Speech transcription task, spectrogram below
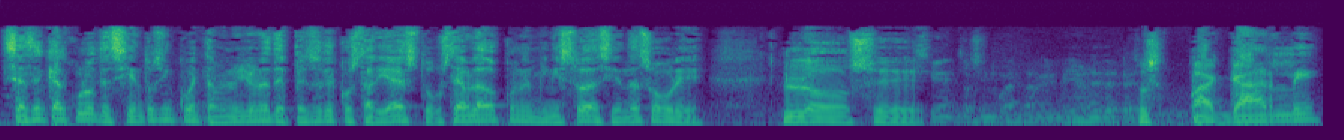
Se hacen cálculos de 150 mil millones de pesos que costaría esto. ¿Usted ha hablado con el ministro de Hacienda sobre los... eh, 150 mil millones de pesos. Pagarle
